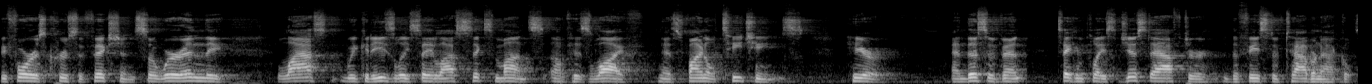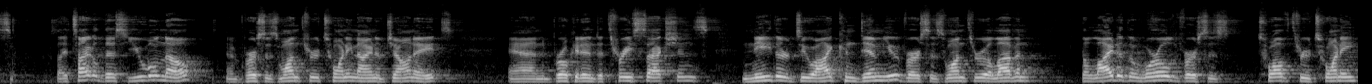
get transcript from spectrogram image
before his crucifixion. So we're in the last, we could easily say, last six months of his life, his final teachings here. And this event taking place just after the Feast of Tabernacles. So I titled this, You Will Know, in verses 1 through 29 of John 8, and broke it into three sections. Neither do I condemn you, verses 1 through 11. The light of the world, verses 12 through 20,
